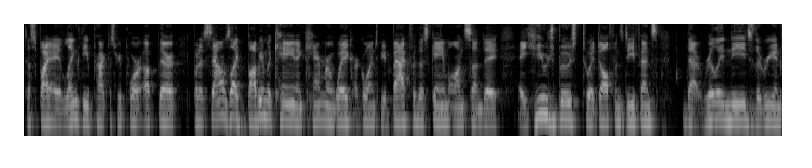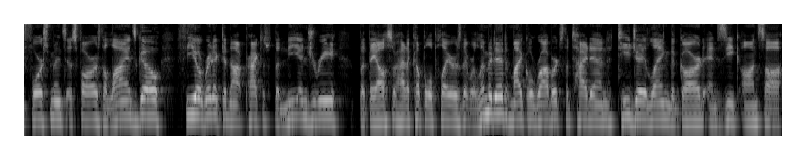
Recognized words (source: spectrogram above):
despite a lengthy practice report up there. But it sounds like Bobby McCain and Cameron Wake are going to be back for this game on Sunday. A huge boost to a Dolphins defense that really needs the reinforcements as far as the Lions go. Theo Riddick did not practice with a knee injury, but they also had a couple of players that were limited. Michael Roberts, the tight end, TJ Lang, the guard, and Zeke Ansah,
